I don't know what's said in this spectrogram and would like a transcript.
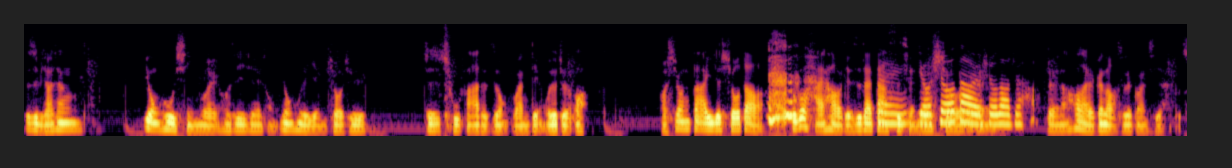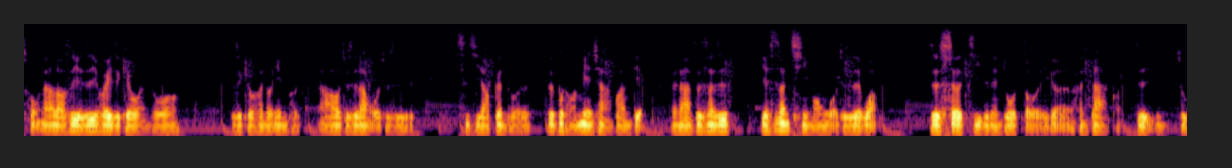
就是比较像用户行为或是一些从用户的研究去就是出发的这种观点，我就觉得哦。好，希望大一就修到，啊不过还好，也是在大四前有修到，有修到就好。对，然后后来也跟老师的关系还不错，然后老师也是会一直给我很多，就是给我很多 input，然后就是让我就是刺激到更多的，就是不同的面向的观点。对，那这算是也是算启蒙我，就是往就是设计这边多走了一个很大的关，就是因素。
